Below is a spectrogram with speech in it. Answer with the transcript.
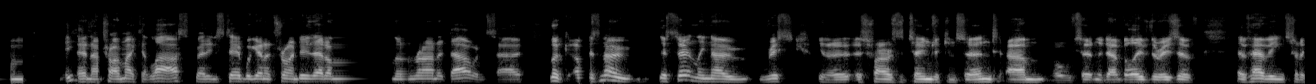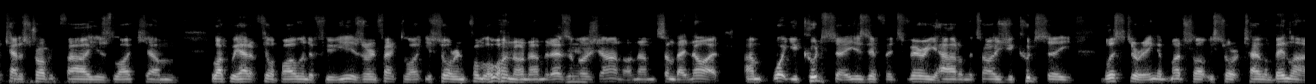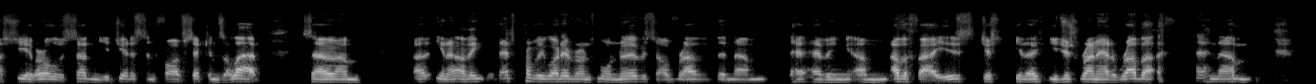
and I'll try and make it last. But instead, we're going to try and do that on the run at Darwin. So look, there's no, there's certainly no risk, you know, as far as the teams are concerned. Um, or we certainly don't believe there is of of having sort of catastrophic failures like um, like we had at Phillip Island a few years, or in fact, like you saw in Formula One on um, at Azerbaijan yeah. on um, Sunday night. Um, what you could see is if it's very hard on the tyres, you could see blistering, much like we saw at Tailem Bend last year, where all of a sudden you jettison five seconds a lap. So um, uh, you know, I think that's probably what everyone's more nervous of rather than um, ha- having um, other failures. Just you know, you just run out of rubber and um,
